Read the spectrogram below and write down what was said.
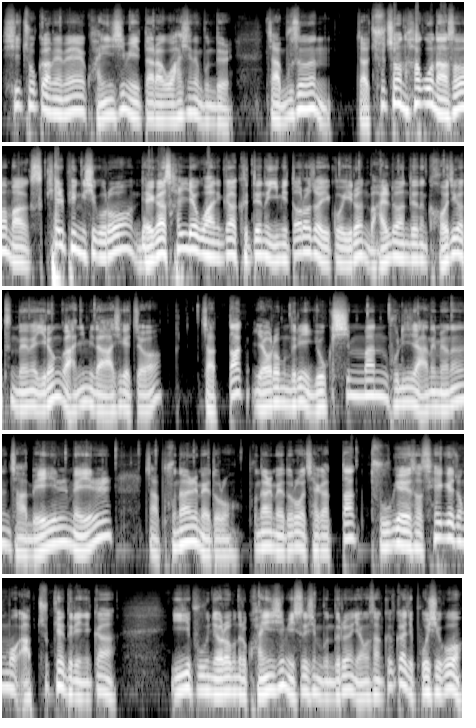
시초가 매매에 관심이 있다라고 하시는 분들. 자, 무슨 자, 추천하고 나서 막 스캘핑 식으로 내가 살려고 하니까 그때는 이미 떨어져 있고 이런 말도 안 되는 거지 같은 매매 이런 거 아닙니다. 아시겠죠? 자, 딱 여러분들이 욕심만 부리지 않으면은 자, 매일매일 자, 분할 매도로 분할 매도로 제가 딱 두 개에서 세 개 종목 압축해 드리니까 이 부분 여러분들 관심 있으신 분들은 영상 끝까지 보시고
